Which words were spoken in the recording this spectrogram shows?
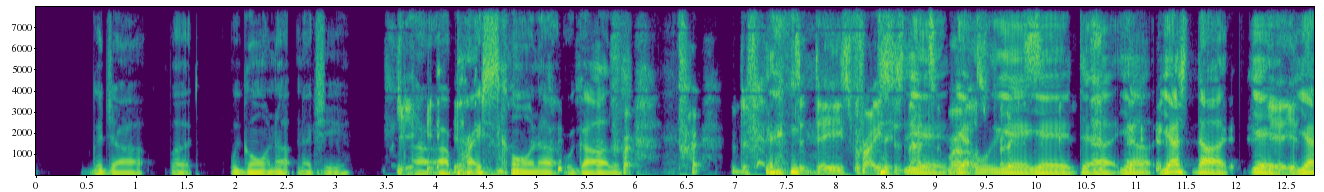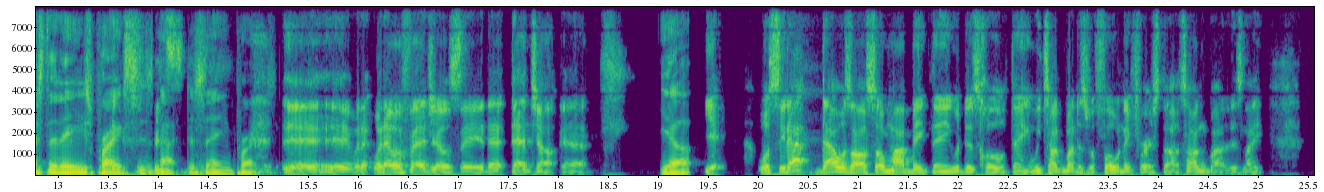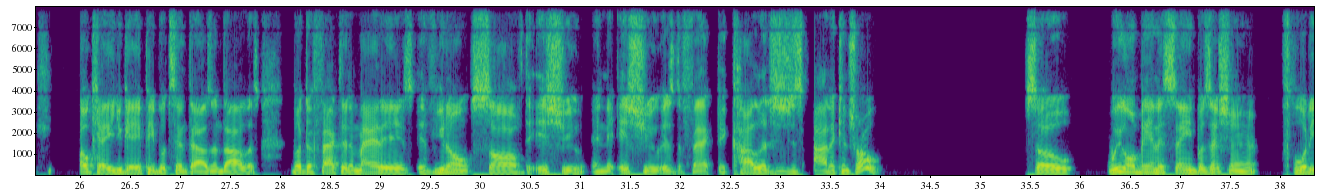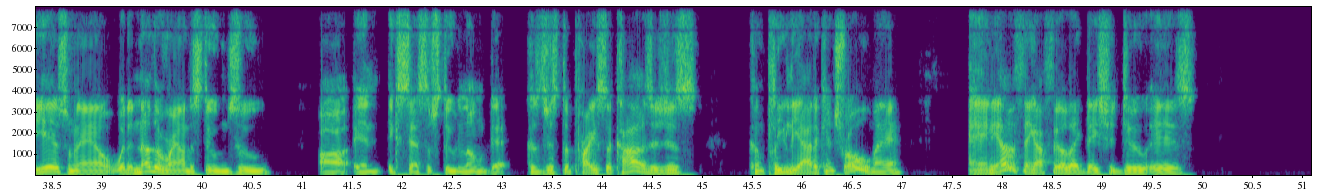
good job, but we going up next year. Yeah. Our, our price is going up regardless. today's price is not yeah, tomorrow's yeah, price. yeah, yeah, uh, yeah. Yes, no, yeah, Yeah, yeah. Yesterday's price is not the same price. yeah, yeah. Whatever, Fat Joe said, that that junk, yeah. Yeah, Yeah. Well, see that that was also my big thing with this whole thing. We talked about this before when they first started talking about it. It's like, okay, you gave people ten thousand dollars, but the fact of the matter is, if you don't solve the issue, and the issue is the fact that college is just out of control. So we're gonna be in the same position forty years from now with another round of students who are in excessive student loan debt because just the price of college is just completely out of control, man. And the other thing I feel like they should do is,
